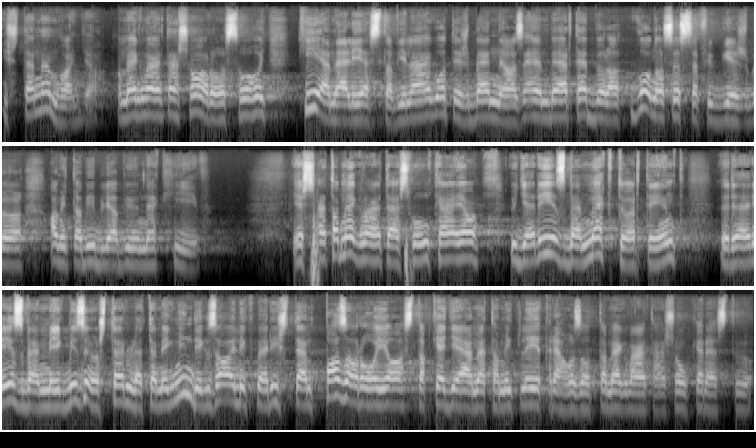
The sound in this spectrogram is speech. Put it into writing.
Isten nem hagyja. A megváltás arról szól, hogy kiemeli ezt a világot, és benne az embert ebből a gonosz összefüggésből, amit a Biblia bűnnek hív. És hát a megváltás munkája ugye részben megtörtént, de részben még bizonyos területe még mindig zajlik, mert Isten pazarolja azt a kegyelmet, amit létrehozott a megváltáson keresztül.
